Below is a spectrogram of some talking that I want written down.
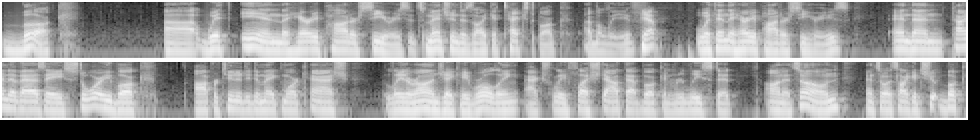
book uh, within the Harry Potter series. It's mentioned as like a textbook, I believe. Yep. Within the Harry Potter series. And then, kind of as a storybook opportunity to make more cash, later on, J.K. Rowling actually fleshed out that book and released it on its own, and so it's like a ch- book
